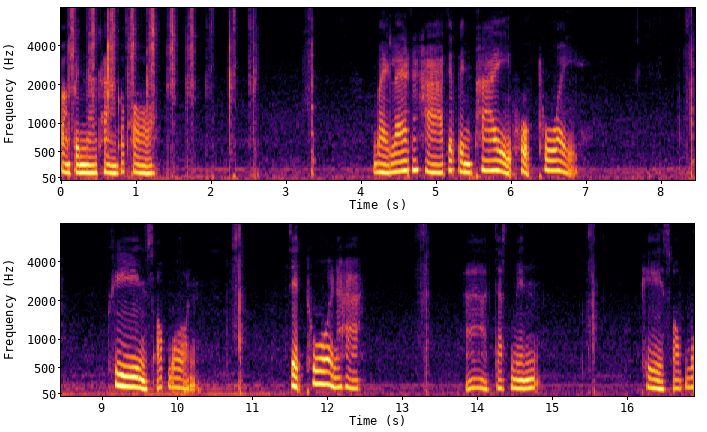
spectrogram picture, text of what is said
ฟังเป็นแนวทางก็พอ ใบแรกนะคะจะเป็นไพ่หกถ้วย Queens of Wands เจ็ดถ้วยนะคะ อ่า Judgment Page of w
